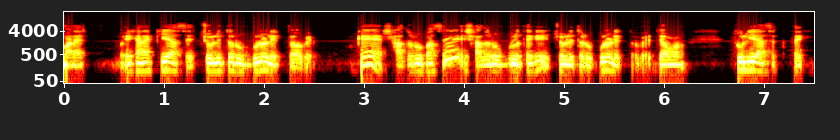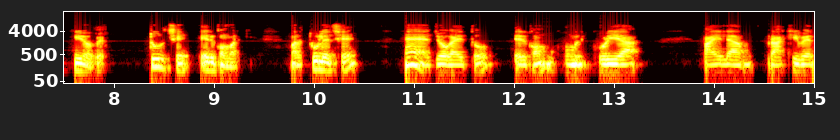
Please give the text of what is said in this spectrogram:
মানে এখানে কি আছে? চলিত রূপগুলো লিখতে হবে, ওকে? সাধু রূপ আছে, এই সাধু রূপগুলো থেকে চলিত রূপগুলো লিখতে হবে। যেমন, তুলি আছে থেকে কি হবে? তুলছে, এরকম আর কি। মানে তুলেছে হ্যাঁ যোগাইতো এরকম ঘুরিয়া পাইলাম, রাখিবেন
